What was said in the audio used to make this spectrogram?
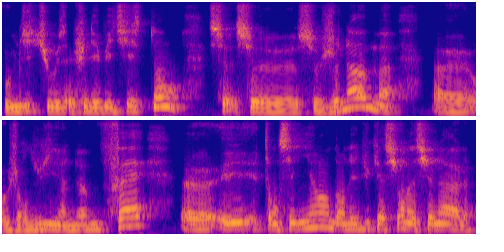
vous me dites que vous avez fait des bêtises. Non, ce jeune homme euh, aujourd'hui un homme fait, euh, est enseignant dans l'éducation nationale.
